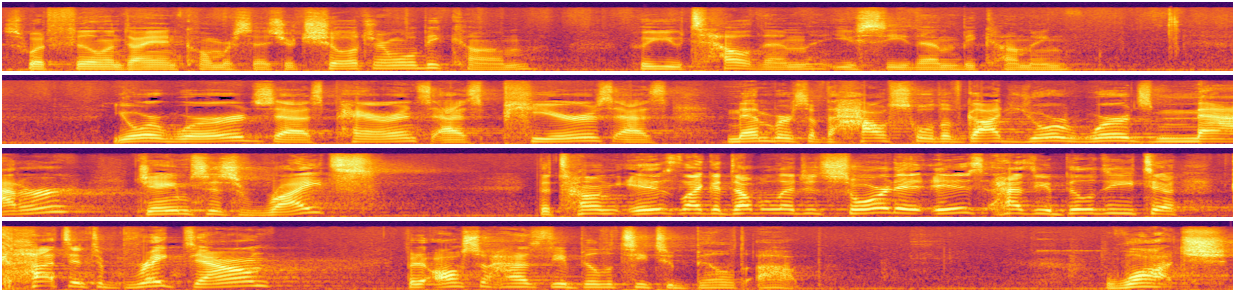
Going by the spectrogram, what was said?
It's what Phil and Diane Comer says. Your children will become who you tell them you see them becoming. Your words as parents, as peers, as members of the household of God, your words matter James is right. The tongue is like a double edged sword. It is, has the ability to cut and to break down, but it also has the ability to build up. Watch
